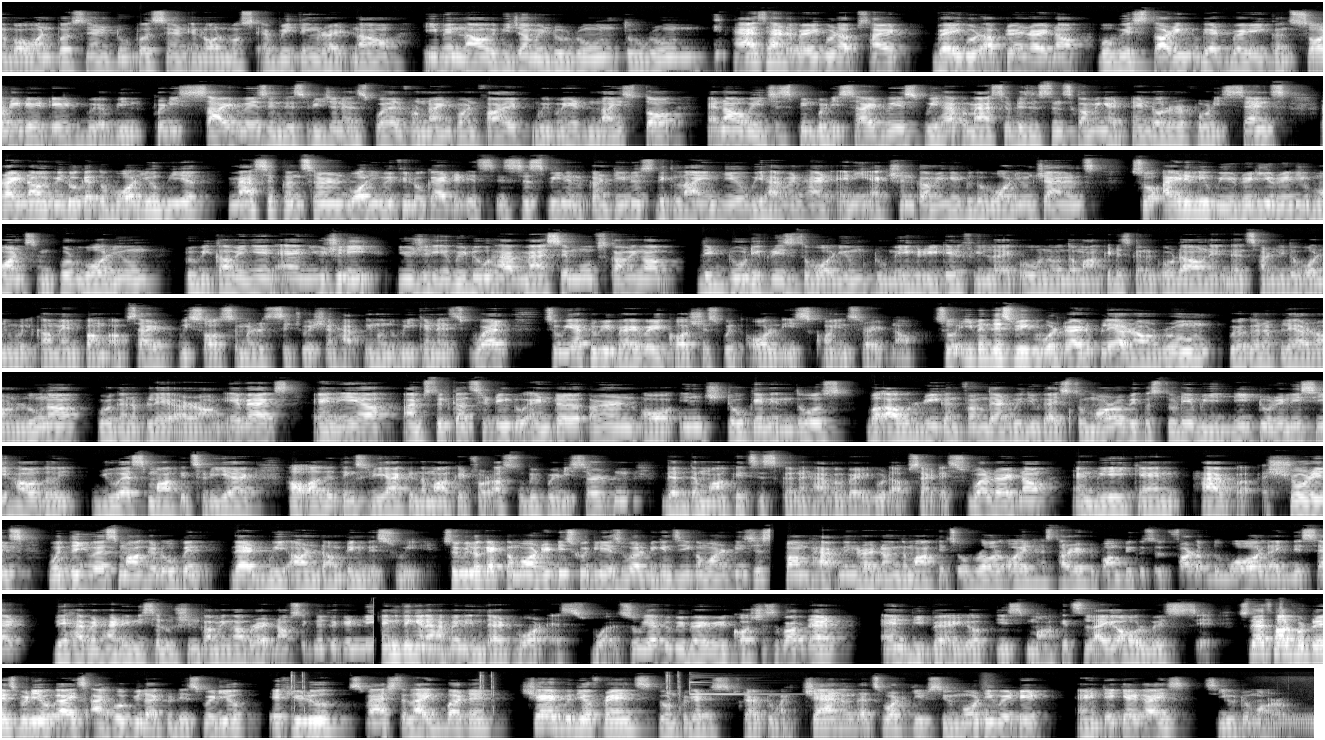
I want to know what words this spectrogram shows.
about 1% 2% in almost everything right now. Even now if you jump into rune to rune has had a very good upside very good uptrend right now but we're starting to get very consolidated. We have been pretty sideways in this region as well from 9.5 we made a nice top and now we've just been pretty sideways. We have a massive resistance coming at $10.40 right now if we look at the volume here massive concern. Volume if you look at it it's, it's just been in continuous decline here. We haven't had any action coming into the volume channels. So ideally we really really want some good volume to be coming in. And usually usually if we do have massive moves coming up they do decrease the volume to make retail feel like oh no the market is going to go down and then suddenly the volume will come and pump upside. We saw similar situation happening on the weekend as well. So we have to be very very cautious with all these coins right now. So even this week we'll try to play around rune. We're going to play around luna. We're going to play around avax and ea i'm still considering to enter earn or inch token in those but i will reconfirm that with you guys tomorrow because today we need to really see how the us markets react how other things react in the market for us to be pretty certain that the markets is going to have a very good upside as well right now and we can have assurance with the us market open that we aren't dumping this week. So we look at commodities quickly as well we can see commodities just pump happening right now in the markets. Overall oil has started to pump because it's part of the war like they said they haven't had any solution coming up right now significantly. Anything can happen in that war as well. So we have to be very very cautious about that and be wary of these markets like I always say. So that's all for today's video guys. I hope you liked today's video. If you do, smash the like button, share it with your friends. Don't forget to subscribe to my channel. That's what keeps you motivated. And take care guys. See you tomorrow.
